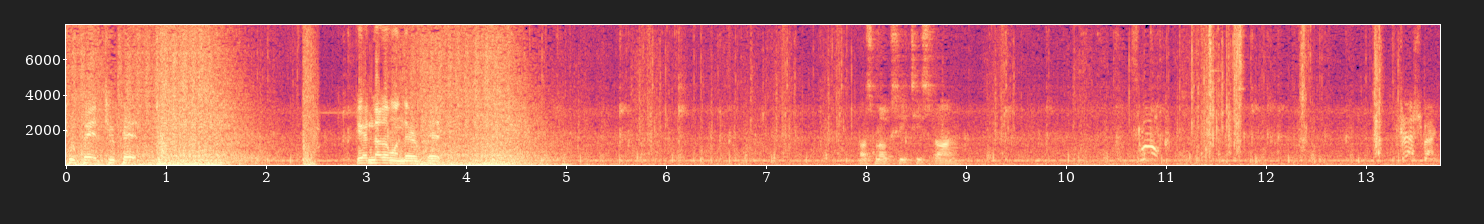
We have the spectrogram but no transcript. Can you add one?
Two pit, two pit. You got another one there, pit. I'll smoke CT spawn. Smoke. Flashback.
